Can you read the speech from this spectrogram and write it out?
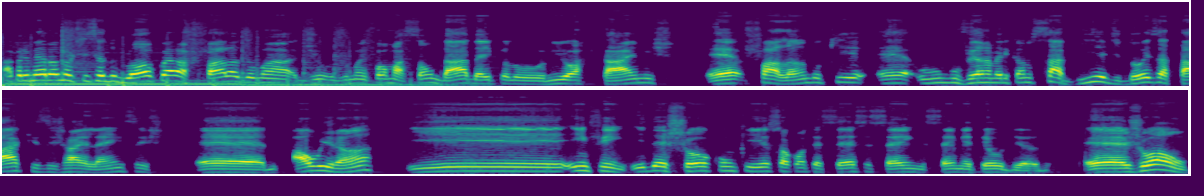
A primeira notícia do bloco ela fala de uma, de, uma informação dada aí pelo New York Times, é, falando que é, o governo americano sabia de dois ataques israelenses é, ao Irã e, enfim, e deixou com que isso acontecesse sem, sem meter o dedo. É, João,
